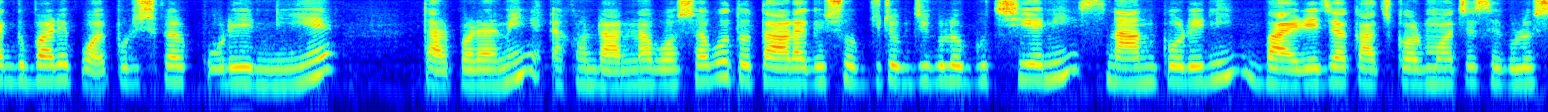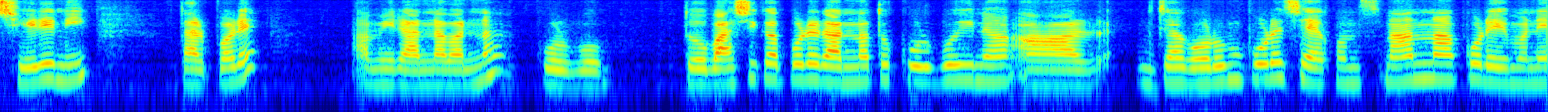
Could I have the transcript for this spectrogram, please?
একবারে পরিষ্কার করে নিয়ে তারপরে আমি এখন রান্না বসাবো। তো তার আগে সবজি টবজিগুলো গুছিয়ে নিই, স্নান করে নিই, বাইরে যা কাজকর্ম আছে সেগুলো সেরে নিই, তারপরে আমি রান্না বান্না করব। তো বাসি কাপড়ে রান্না তো করবোই না, আর যা গরম পড়েছে, এখন স্নান না করে মানে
